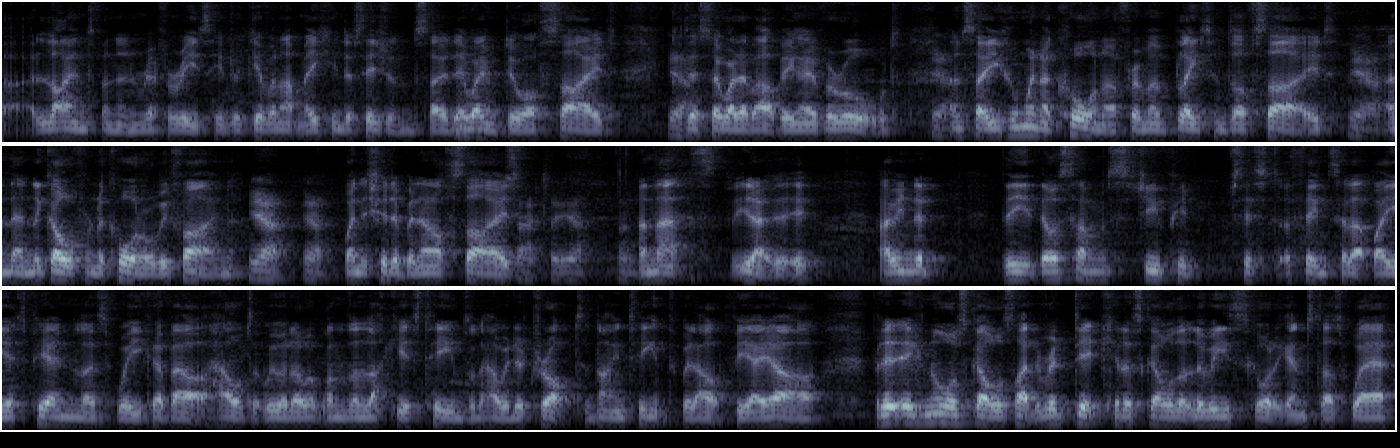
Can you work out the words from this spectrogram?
uh, linesmen and referees seem to have given up making decisions, so they won't do offside because Mm. Yeah. they're so worried about being overruled. Yeah. And so you can win a corner from a blatant offside, Yeah. and then the goal from the corner will be fine yeah, yeah, when it should have been an offside. exactly, yeah. And- and that's you know it. I mean the. The, there was some stupid thing set up by ESPN last week about how we were one of the luckiest teams and how we'd have dropped to 19th without VAR. But it ignores goals like the ridiculous goal that Luis scored against us, where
